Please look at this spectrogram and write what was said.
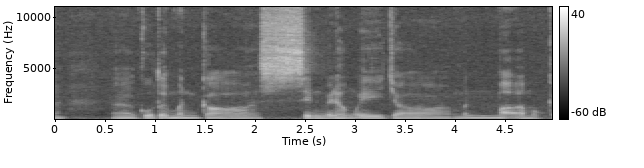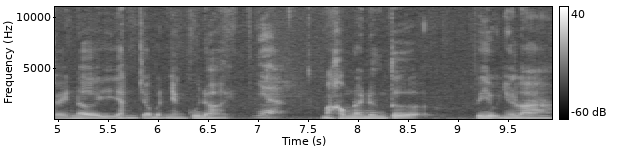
Ờ, của tụi mình có xin với đồng y cho mình mở một cái nơi dành cho bệnh nhân cuối đời yeah. Dạ. mà không nơi nương tựa ví dụ như là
